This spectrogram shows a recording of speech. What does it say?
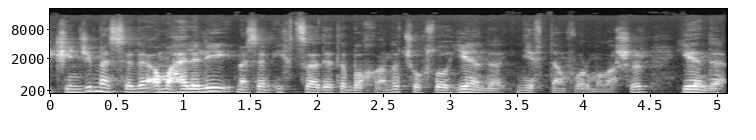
İkinci məsələ, amma hələlik məsələn iqtisadiyyata baxanda çox çox yenə də neftdən formalaşır, yenə də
